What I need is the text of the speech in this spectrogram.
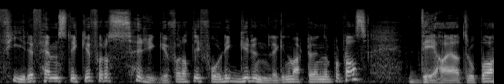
fire, fem stykker, for å sørge for at de får de grunnleggende verktøyene på plass, det har jeg tro på.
